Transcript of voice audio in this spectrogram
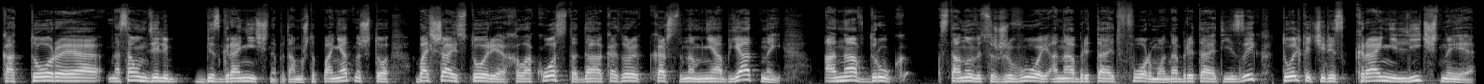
которая на самом деле безгранична, потому что понятно, что большая история Холокоста, да, которая кажется нам необъятной, она вдруг становится живой, она обретает форму, она обретает язык только через крайне личные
